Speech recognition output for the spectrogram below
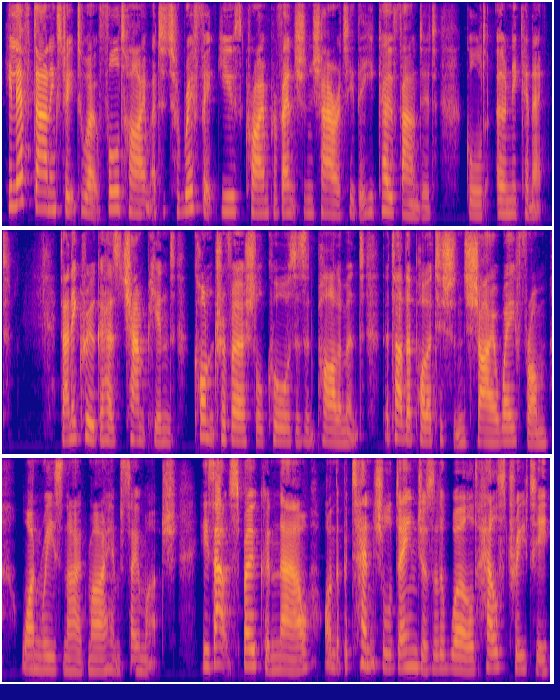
He left Downing Street to work full time at a terrific youth crime prevention charity that he co founded called Only Connect. Danny Kruger has championed controversial causes in Parliament that other politicians shy away from. One reason I admire him so much. He's outspoken now on the potential dangers of the World Health Treaty,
